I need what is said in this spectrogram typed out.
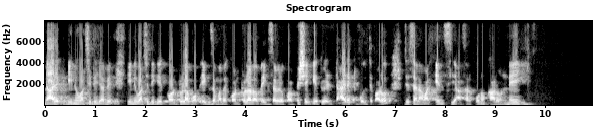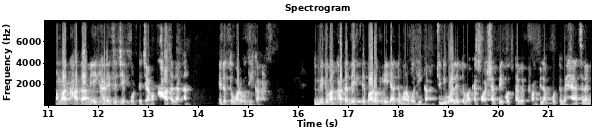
ডাইরেক্ট ইউনিভার্সিটি যাবে। ইউনিভার্সিটি গিয়ে কন্ট্রোলার অফ এক্সাম অর্থাৎ কন্ট্রোলার অফ এক্সামের অফিসে গিয়ে তুমি ডাইরেক্ট বলতে পারো যে, স্যার, আমার এনসি আসার কোনো কারণ নেই। আমার খাতা আমি এখানে এসে চেক করতে চাই। আমার খাতা দেখান। এটা তোমার অধিকার। তুমি তোমার খাতা দেখতে পারো, এটা তোমার অধিকার। যদি বলে তোমাকে পয়সা পে করতে হবে ফর্ম ফিল করতে হবে হ্যাঁ স্যার, আমি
